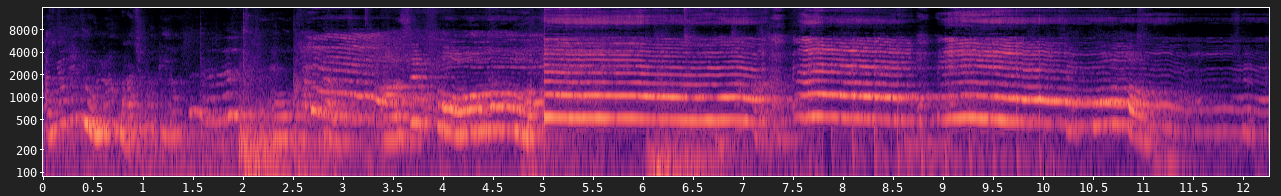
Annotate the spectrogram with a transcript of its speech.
안녕 해줘. 얼른 마지막이야. 어, 갔다. 아, 슬퍼. 슬퍼. 슬퍼.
